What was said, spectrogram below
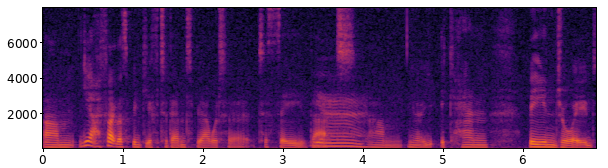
Um, yeah, I feel like that's a big gift to them to be able to, to see that Yeah. um, you know it can be enjoyed.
